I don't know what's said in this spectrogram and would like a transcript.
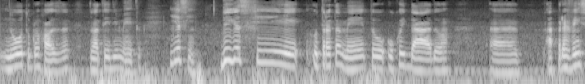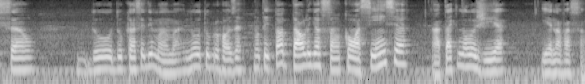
no Outubro Rosa, no atendimento. E assim, diga-se o tratamento, o cuidado, a, a prevenção do, do câncer de mama no Outubro Rosa não tem total ligação com a ciência, a tecnologia e a inovação.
